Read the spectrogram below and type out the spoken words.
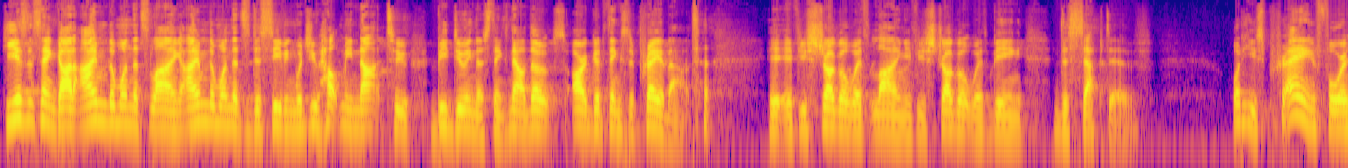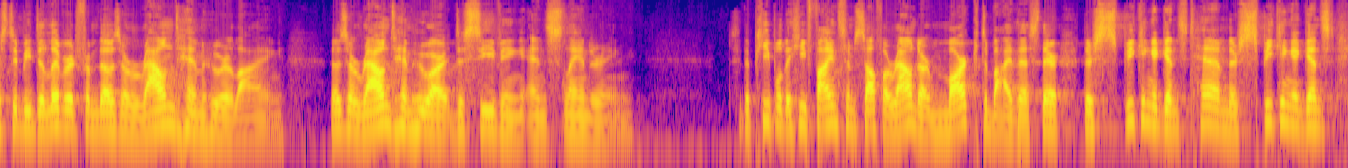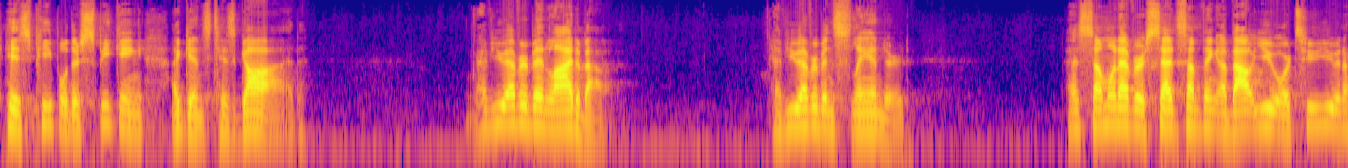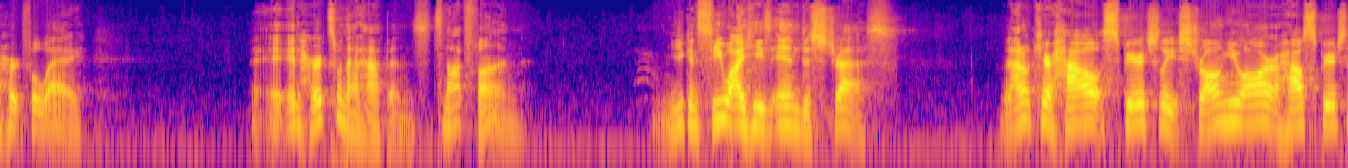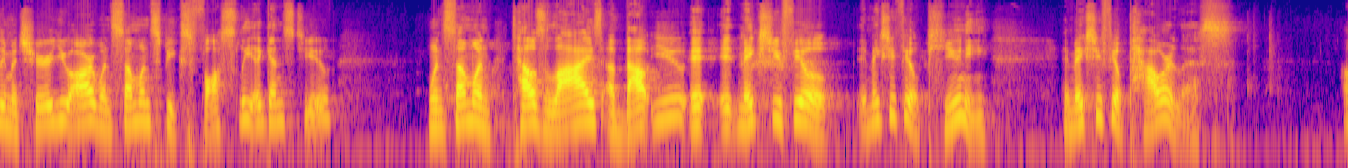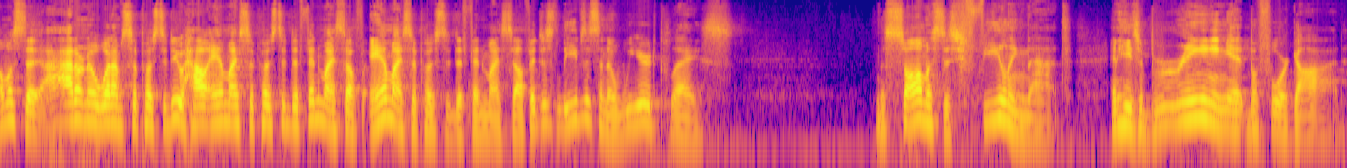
He isn't saying, God, I'm the one that's lying. I'm the one that's deceiving. Would you help me not to be doing those things? Now, those are good things to pray about. if you struggle with lying, if you struggle with being deceptive, what he's praying for is to be delivered from those around him who are lying those around him who are deceiving and slandering. See, the people that he finds himself around are marked by this. They're, they're speaking against him, they're speaking against his people, they're speaking against his God. Have you ever been lied about? Have you ever been slandered? Has someone ever said something about you or to you in a hurtful way? It, it hurts when that happens. It's not fun. You can see why he's in distress. I don't care how spiritually strong you are or how spiritually mature you are, when someone speaks falsely against you, when someone tells lies about you, it, it makes you feel it makes you feel puny. It makes you feel powerless. Almost, I don't know what I'm supposed to do. How am I supposed to defend myself? Am I supposed to defend myself? It just leaves us in a weird place. And the psalmist is feeling that, and he's bringing it before God.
